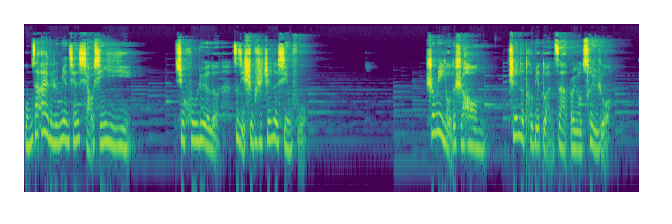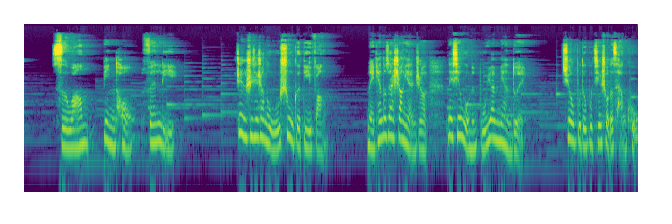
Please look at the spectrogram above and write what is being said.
我们在爱的人面前小心翼翼，却忽略了自己是不是真的幸福。生命有的时候真的特别短暂而又脆弱。死亡、病痛、分离，这个世界上的无数个地方，每天都在上演着那些我们不愿面对，却又不得不接受的残酷。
